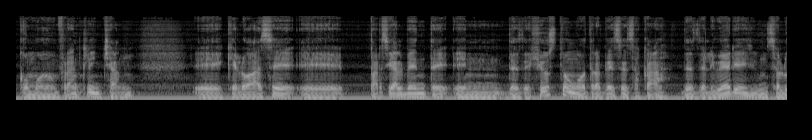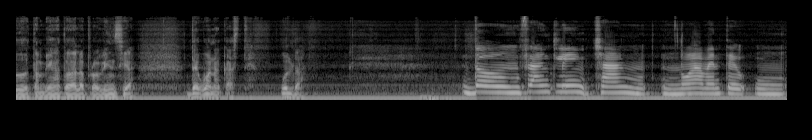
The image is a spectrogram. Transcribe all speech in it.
como don Franklin Chan, que lo hace parcialmente en, desde Houston, otras veces acá desde Liberia y un saludo también a toda la provincia de Guanacaste. Hulda. Don Franklin Chan, nuevamente un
